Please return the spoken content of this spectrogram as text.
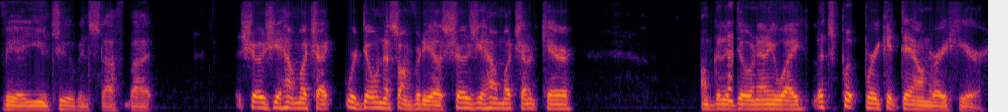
via YouTube and stuff, but it shows you how much I, we're doing this on video, shows you how much I don't care. I'm going to do it anyway. Let's put break it down right here.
